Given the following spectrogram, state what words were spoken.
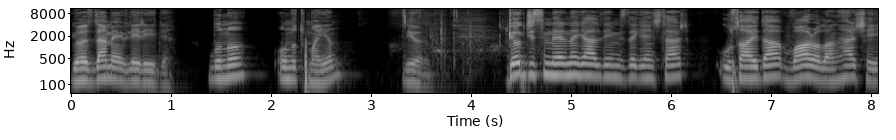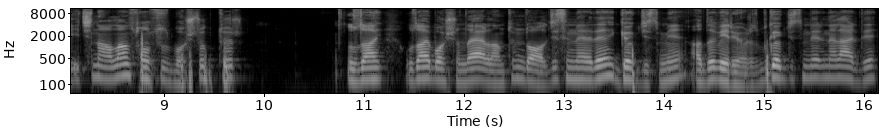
gözlem evleriydi. Bunu unutmayın diyorum. Gök cisimlerine geldiğimizde gençler uzayda var olan her şeyi içine alan sonsuz boşluktur. Uzay, uzay boşluğunda yer alan tüm doğal cisimlere de gök cismi adı veriyoruz. Bu gök cisimleri nelerdi?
